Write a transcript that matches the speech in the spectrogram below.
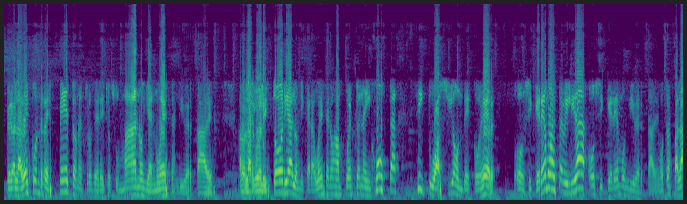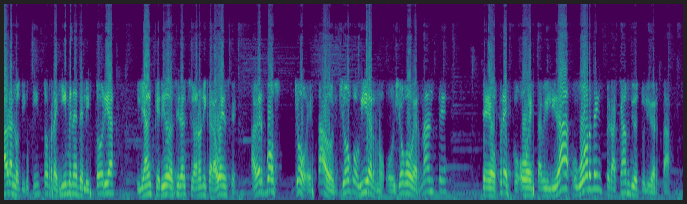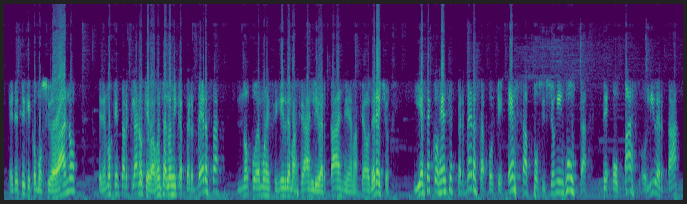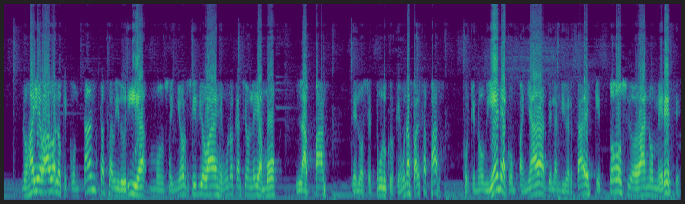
pero a la vez con respeto a nuestros derechos humanos y a nuestras libertades. A lo largo de la historia, los nicaragüenses nos han puesto en la injusta situación de escoger o si queremos estabilidad o si queremos libertad. En otras palabras, los distintos regímenes de la historia le han querido decir al ciudadano nicaragüense, a ver vos, yo, Estado, yo gobierno o yo gobernante, te ofrezco o estabilidad u orden, pero a cambio de tu libertad. Es decir, que como ciudadanos tenemos que estar claros que bajo esa lógica perversa no podemos exigir demasiadas libertades ni demasiados derechos. Y esa escogencia es perversa porque esa posición injusta de o paz o libertad nos ha llevado a lo que con tanta sabiduría Monseñor Silvio Báez en una ocasión le llamó la paz de los sepulcros, que es una falsa paz, porque no viene acompañada de las libertades que todo ciudadano merece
